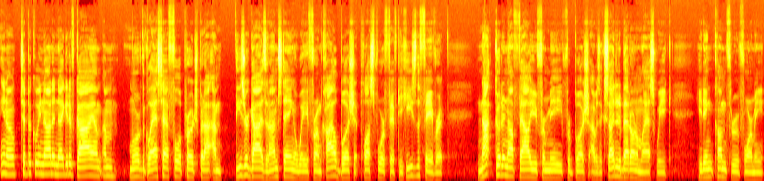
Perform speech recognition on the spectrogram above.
you know, typically not a negative guy. I'm, I'm more of the glass half full approach, but I, I'm these are guys that I'm staying away from. Kyle Busch at plus 450. He's the favorite. Not good enough value for me for Busch. I was excited to bet on him last week. He didn't come through for me.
